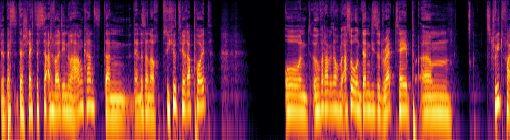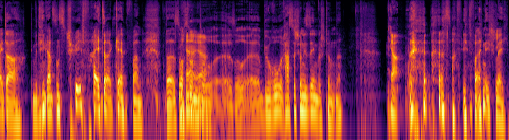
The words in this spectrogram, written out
Der beste, der schlechteste Anwalt, den du haben kannst. Dann, dann ist er noch Psychotherapeut. Und irgendwann habe ich noch, ach so, und dann diese Red Tape ähm, Street Fighter, mit den ganzen Street Fighter Kämpfern. Da ist auch Ja, so ein ja. so, äh, so äh, Büro, hast du schon gesehen bestimmt, ne? Ja. Das ist auf jeden Fall nicht schlecht.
